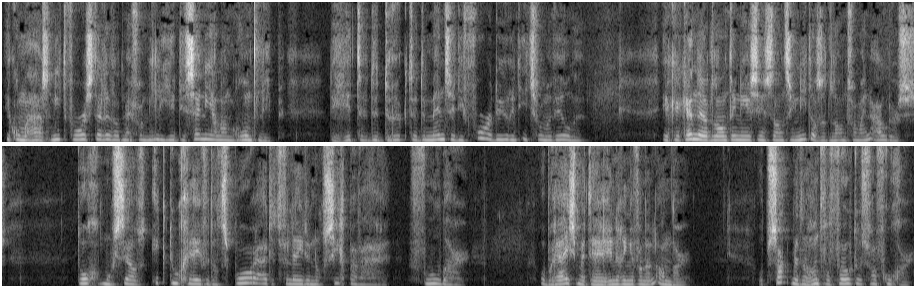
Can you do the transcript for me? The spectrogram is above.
Ik kon me haast niet voorstellen dat mijn familie hier decennia lang rondliep. De hitte, de drukte, de mensen die voortdurend iets van me wilden. Ik herkende het land in eerste instantie niet als het land van mijn ouders. Toch moest zelfs ik toegeven dat sporen uit het verleden nog zichtbaar waren, voelbaar. Op reis met de herinneringen van een ander. Op zak met een handvol foto's van vroeger.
